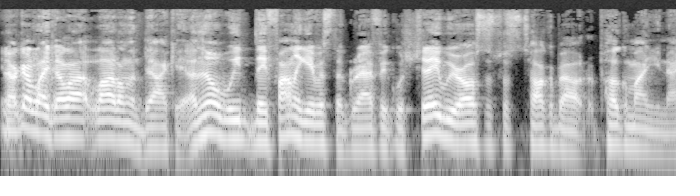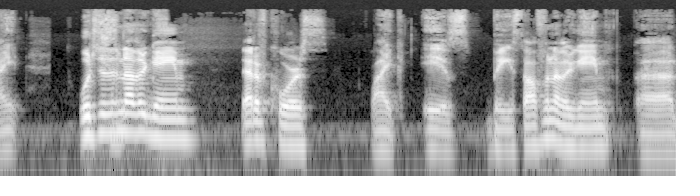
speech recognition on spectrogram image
you know I got like a lot, lot on the docket. I know we they finally gave us the graphic, which today we were also supposed to talk about Pokemon Unite, which is another game that of course like is based off another game, uh,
